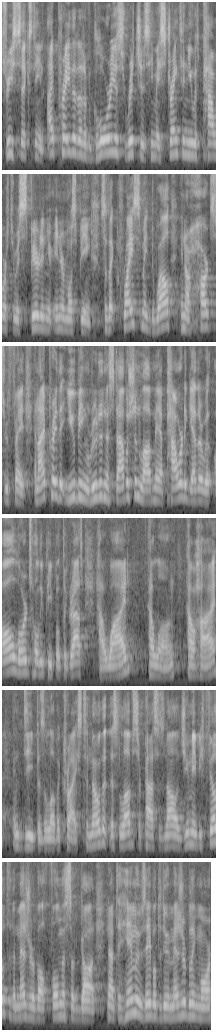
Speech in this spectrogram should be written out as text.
3:16 I pray that out of glorious riches he may strengthen you with power through his spirit in your innermost being so that Christ may dwell in our hearts through faith. And I pray that you being rooted and established in love may have power together with all Lord's holy people to grasp how wide how long, how high, and deep is the love of Christ. To know that this love surpasses knowledge, you may be filled to the measure of all fullness of God. Now, to him who is able to do immeasurably more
